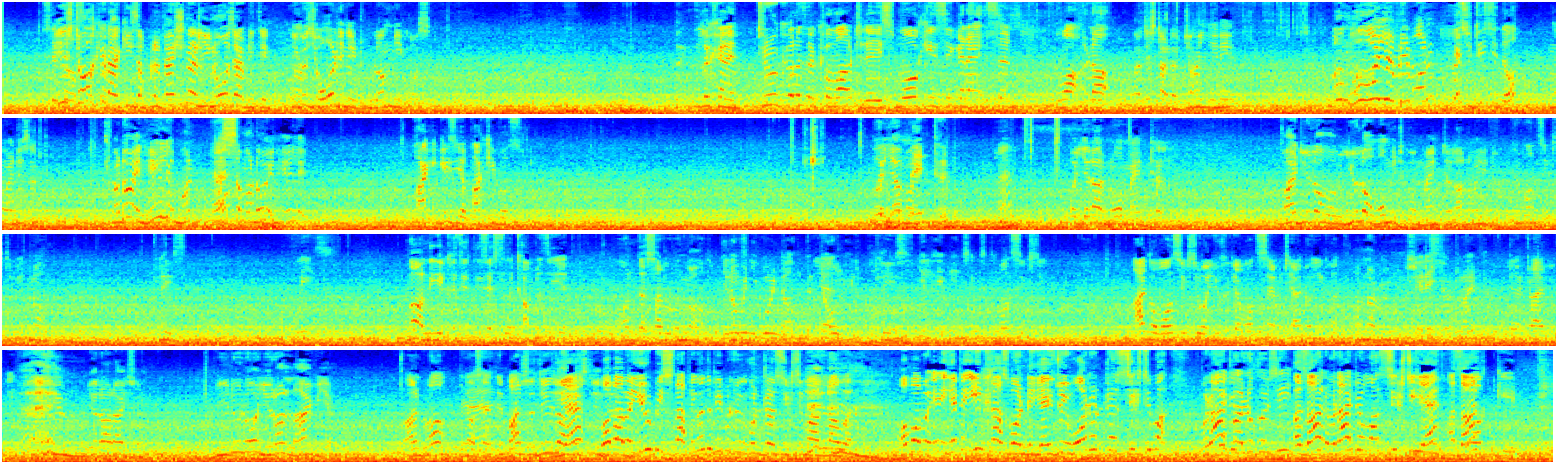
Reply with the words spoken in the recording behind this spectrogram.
Sit He's talking like he's a professional. He knows everything. He goes, you're holding it too long. He goes. Look at him. True colours have come out today. Smoking cigarettes and whatnot. I just had a joint in it. I'm high, everyone. Yes, you did it though. No, I didn't. I don't inhale it, man. Huh? That's some I don't inhale it. Pack, it gives you a packy buzz. Boy, yeah, you're man. mental. Huh? Oh, you're not no mental. Why do you lot, you lot want me to go mental? I don't know you do. Do 160 with No. please. Please. Not on the because these extra cameras here. On the saddle one. No. You know when you're going down the Yeah. downhill Please. you'll hit 160. 160. I got 161, you can get 170. I know you can. I'm not doing It ain't this. your driving you're driving me. you're not icing. You do know you're not live here. And what? You're yeah. not sending. So these yeah. What about general. you be slapping other people doing 160 miles an hour? what about he had an E class one day? Yeah, he's doing 160 miles. When I do, look, see. Azan, when I do 160, yeah, Azan.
